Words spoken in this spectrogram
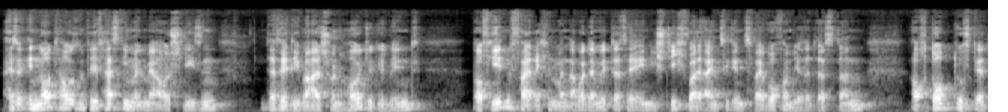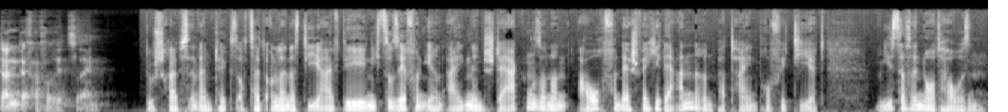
Also in Nordhausen will fast niemand mehr ausschließen, dass er die Wahl schon heute gewinnt. Auf jeden Fall rechnet man aber damit, dass er in die Stichwahl einzieht. In zwei Wochen wäre das dann. Auch dort dürfte er dann der Favorit sein. Du schreibst in einem Text auf Zeit Online, dass die AfD nicht so sehr von ihren eigenen Stärken, sondern auch von der Schwäche der anderen Parteien profitiert. Wie ist das in Nordhausen?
